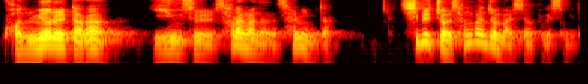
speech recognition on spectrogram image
권면을 따라 이웃을 사랑하는 삶입니다. 11절 상반절 말씀을 보겠습니다.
